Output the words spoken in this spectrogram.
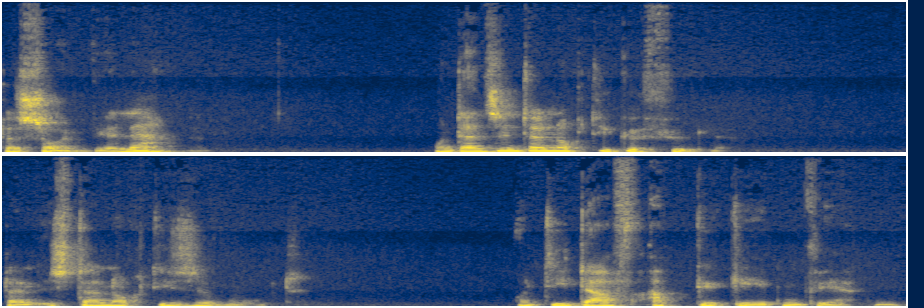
Das sollen wir lernen. Und dann sind da noch die Gefühle. Dann ist da noch diese Wut und die darf abgegeben werden.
